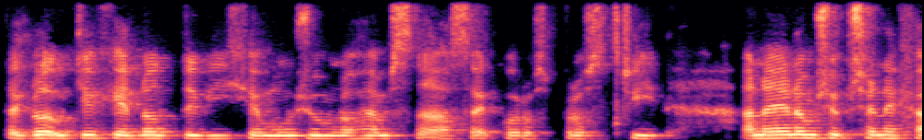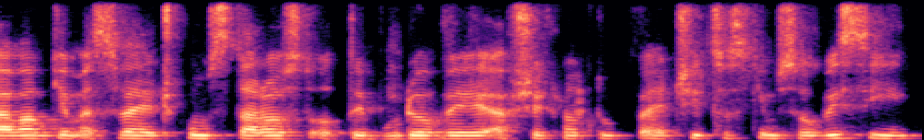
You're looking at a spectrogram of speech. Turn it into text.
Takhle u těch jednotlivých je můžu mnohem s nás jako rozprostřít. A nejenom, že přenechávám těm SVčkům starost o ty budovy a všechno tu péči, co s tím souvisí,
